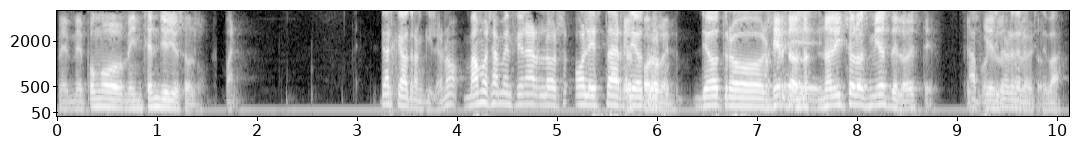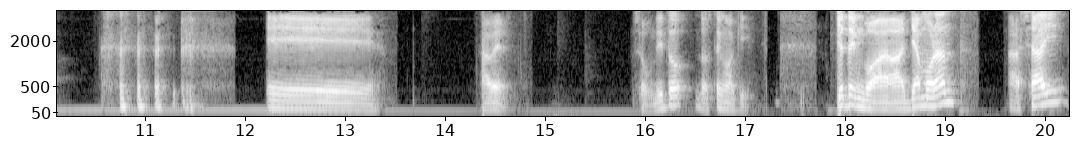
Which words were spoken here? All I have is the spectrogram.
me, me pongo, me incendio yo solo. Te has quedado tranquilo, ¿no? Vamos a mencionar los All-Stars de otros, joroben. de otros. Por cierto, no, eh, no he dicho los míos del oeste. Ah, si pues los del oeste, va. Eh, a ver. Un segundito, los tengo aquí. Yo tengo a Jamorant, a Shai,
